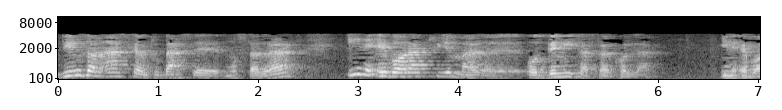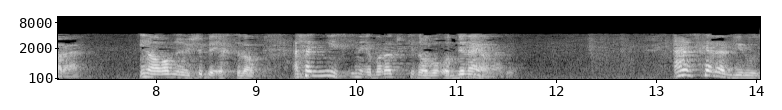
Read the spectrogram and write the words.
دیروز هم ارز کردم تو بحث مستدرک این عبارت توی قده نیست کلا. این عبارت. این آقا نوشته به اختلاف. اصلا نیست. این عبارت تو کتاب قده نیامده. ارز کردم دیروز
